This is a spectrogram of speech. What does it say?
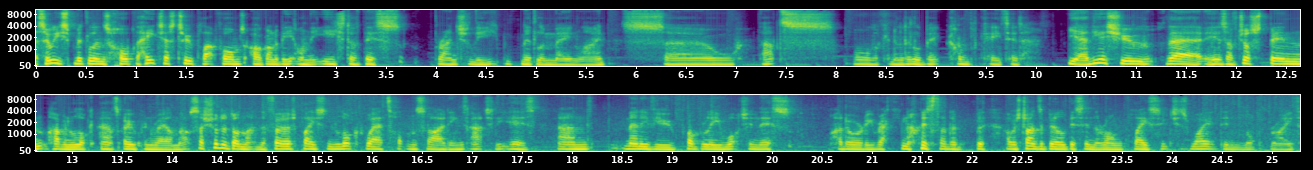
so East Midlands Hub, the HS2 platforms are going to be on the east of this branch of the Midland Main Line. So that's all looking a little bit complicated. Yeah, the issue there is I've just been having a look at open rail maps. I should have done that in the first place and looked where Toton Sidings actually is. And many of you probably watching this I'd already recognised that I was trying to build this in the wrong place, which is why it didn't look right.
